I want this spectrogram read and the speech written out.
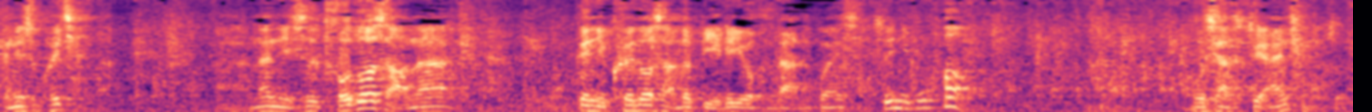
肯定是亏钱的，啊，那你是投多少呢？跟你亏多少的比例有很大的关系，所以你不碰，我想是最安全的做法。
